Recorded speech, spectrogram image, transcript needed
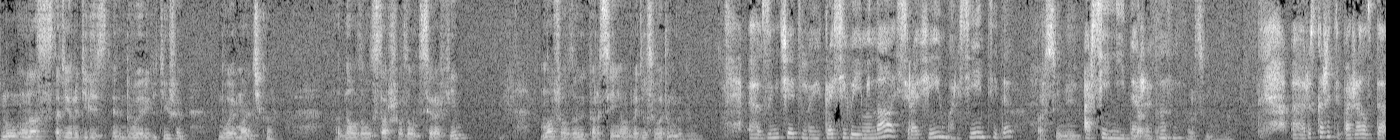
Ну, у нас, кстати, родились двое ребятишек, двое мальчиков. Одного зовут старшего, зовут Серафим, младшего зовут Арсений. Он родился в этом году. Э, замечательные, красивые имена. Серафим, Арсентий, да? Арсений. Арсений Да, даже. да, Мгм. Арсений, да. А, Расскажите, пожалуйста,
